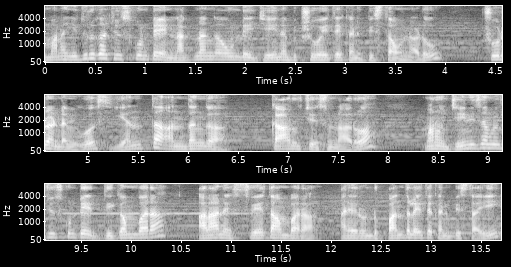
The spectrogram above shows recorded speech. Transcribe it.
మన ఎదురుగా చూసుకుంటే నగ్నంగా ఉండే జైన భిక్షువు అయితే కనిపిస్తూ ఉన్నాడు. చూడండి అమిగోస్ ఎంత అందంగా కారు చేసున్నారో మనం జైనిజంలో చూసుకుంటే దిగంబర అలానే శ్వేతాంబర అనే రెండు పందులు అయితే కనిపిస్తాయి.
